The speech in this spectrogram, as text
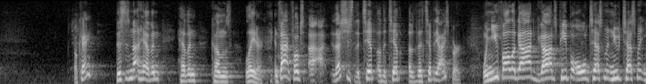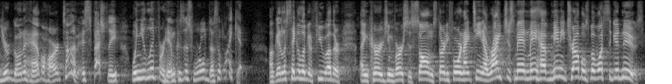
Okay? This is not heaven. Heaven comes later. In fact, folks, I, that's just the tip of the tip of the tip of the iceberg. When you follow God, God's people, Old Testament, New Testament, you're going to have a hard time, especially when you live for Him because this world doesn't like it. Okay, let's take a look at a few other encouraging verses. Psalms 34 19. A righteous man may have many troubles, but what's the good news?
